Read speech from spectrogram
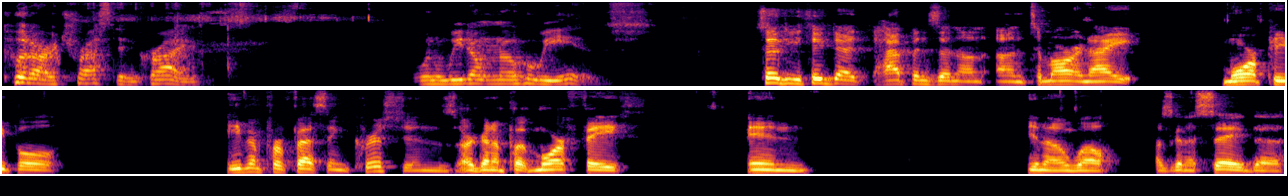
put our trust in Christ when we don't know who he is? So do you think that happens then on, on tomorrow night? More people, even professing Christians, are going to put more faith in, you know, well, I was going to say the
